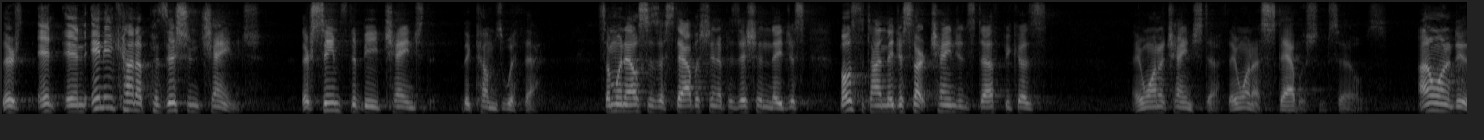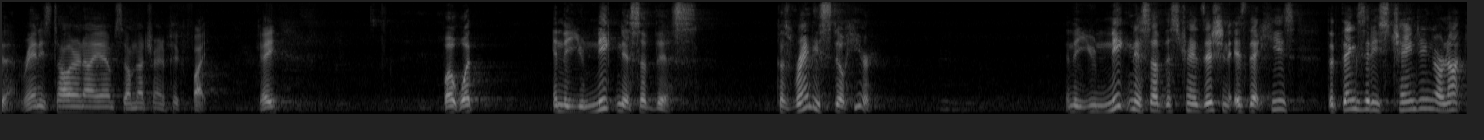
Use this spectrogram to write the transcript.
there's in, in any kind of position change, there seems to be change that, that comes with that. Someone else is established in a position, they just, most of the time, they just start changing stuff because they want to change stuff. They want to establish themselves. I don't want to do that. Randy's taller than I am, so I'm not trying to pick a fight. Okay? But what, in the uniqueness of this, because Randy's still here. And the uniqueness of this transition is that he's the things that he's changing are not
